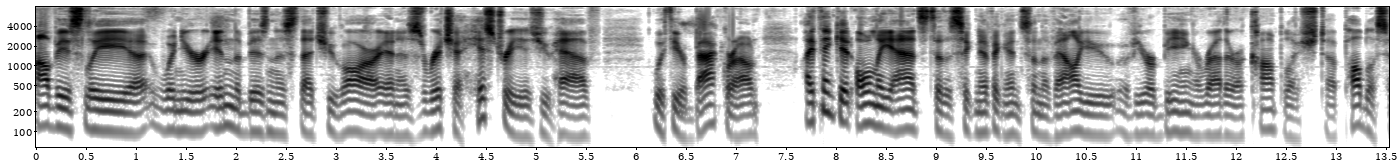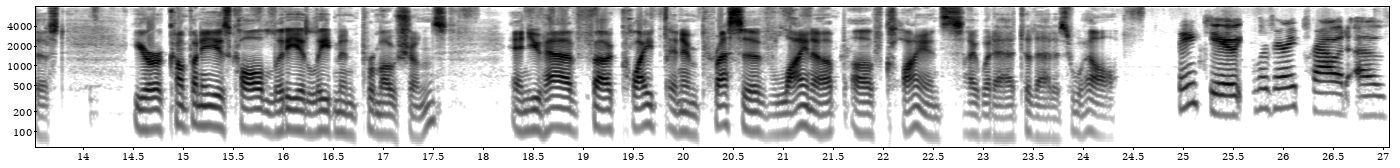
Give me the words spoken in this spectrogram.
Obviously, uh, when you're in the business that you are, and as rich a history as you have with your background, I think it only adds to the significance and the value of your being a rather accomplished uh, publicist. Your company is called Lydia Liebman Promotions, and you have uh, quite an impressive lineup of clients, I would add to that as well. Thank you. We're very proud of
